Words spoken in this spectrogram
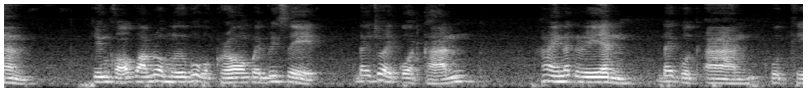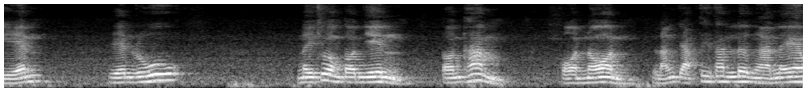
าน จึงขอความร่วมมือผู้ปกครองเป็นพิเศษ ได้ช่วยกวดขัน ให้นักเรียนได้กุดอ่านกุดเขียน เรียนรู้ ในช่วงตอนเย็น ตอนค่ำก่อนนอนหลังจากที่ท่านเลิกงานแล้ว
